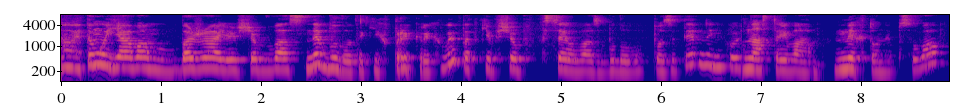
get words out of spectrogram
Ой, тому я вам бажаю, щоб у вас не було таких прикрих випадків, щоб все у вас було позитивненько, настрій вам ніхто не псував,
